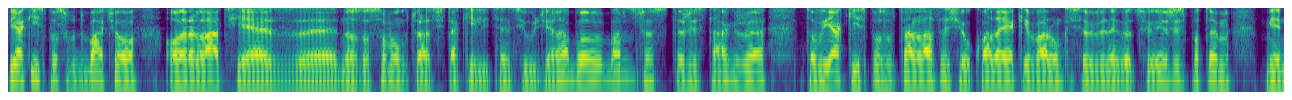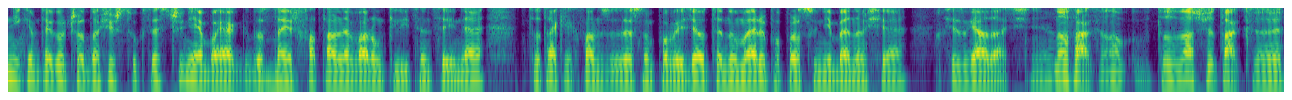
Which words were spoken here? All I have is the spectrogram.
W jaki sposób dbać o, o relacje z, no, z osobą, która ci takiej licencji udziela? Bo bardzo często też jest tak, że to w jaki sposób ta relacja się układa, jakie warunki sobie wynegocjujesz, jest potem miernikiem tego, czy odnosisz sukces, czy nie, bo jak dostajesz fatalne warunki licencyjne, to tak jak pan zresztą powiedział, te numery po prostu nie będą się, się zgadać, nie? No tak, no, to znaczy tak. e,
